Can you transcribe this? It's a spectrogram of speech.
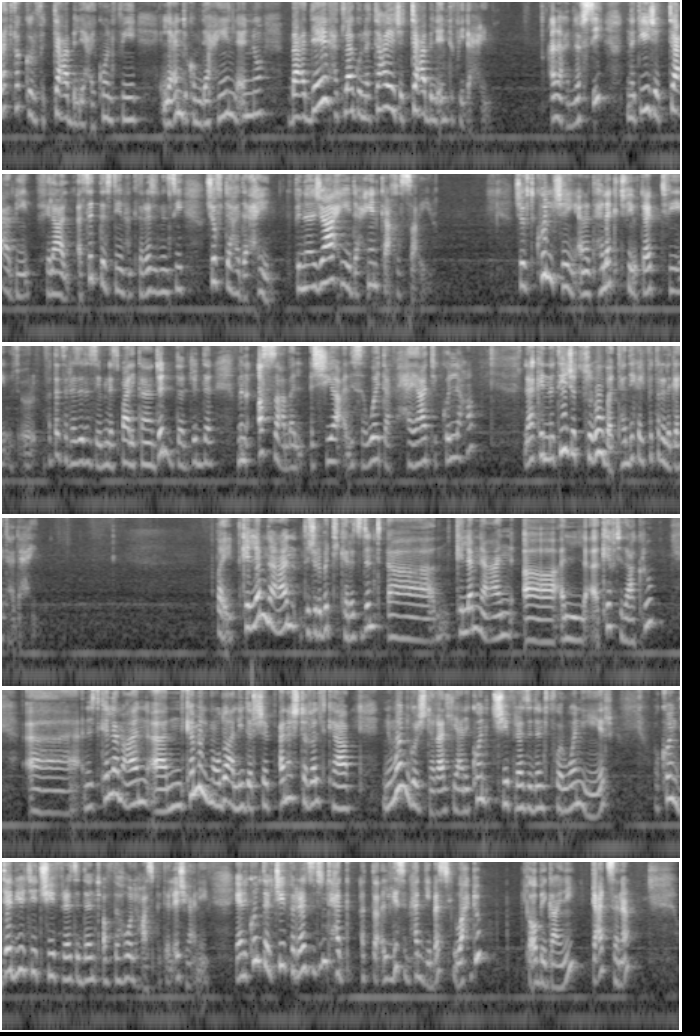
لا تفكروا في التعب اللي حيكون فيه اللي عندكم دحين لأنه بعدين حتلاقوا نتائج التعب اللي أنتم فيه دحين. أنا عن نفسي نتيجة تعبي خلال الست سنين حقت ال residency شفتها دحين في نجاحي دحين كأخصائية. شفت كل شيء أنا تهلكت فيه وتعبت فيه فتره ال residency بالنسبة لي كانت جدا جدا من أصعب الأشياء اللي سويتها في حياتي كلها لكن نتيجة صعوبة هذيك الفترة لقيتها دحين. طيب تكلمنا عن تجربتي ك resident آه، تكلمنا عن آه كيف تذاكروا؟ آه نتكلم عن آه نكمل موضوع ال leadership أنا اشتغلت ك ما نقول اشتغلت يعني كنت chief resident for 1 year وكنت deputy chief resident of the whole hospital إيش يعني؟ يعني كنت ال chief ال resident حق القسم حقي بس لوحده ك OB-GYNE قعدت سنة.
